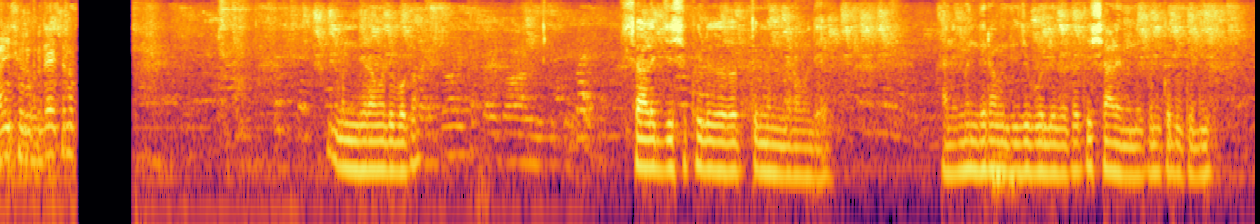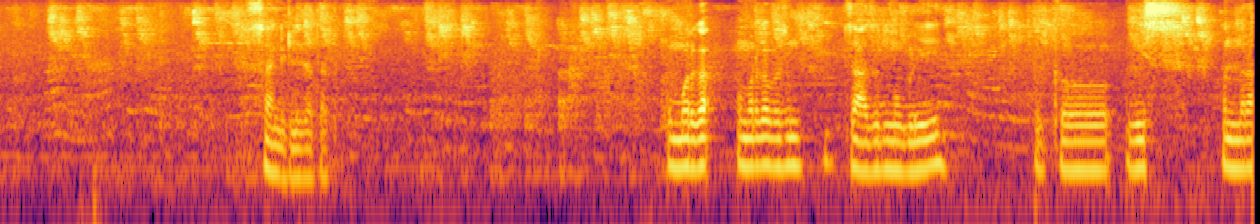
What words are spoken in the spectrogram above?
ऐंशी रुपये द्यायचं ना. मंदिरामध्ये बघा. शाळेत जे शिकवले जातात ते मंदिरामध्ये आहे. आणि मंदिरामध्ये जे बोलले जातात ते शाळेमध्ये पण कधी कधी सांगितले जातात. उमरगा उमरगापासून जाजूद मोगळी एक वीस पंधरा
